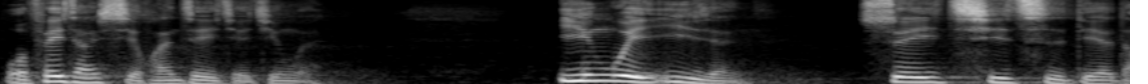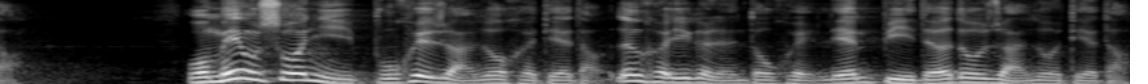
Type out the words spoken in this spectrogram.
我非常喜欢这一节经文。因为一人虽七次跌倒，我没有说你不会软弱和跌倒，任何一个人都会，连彼得都软弱跌倒。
